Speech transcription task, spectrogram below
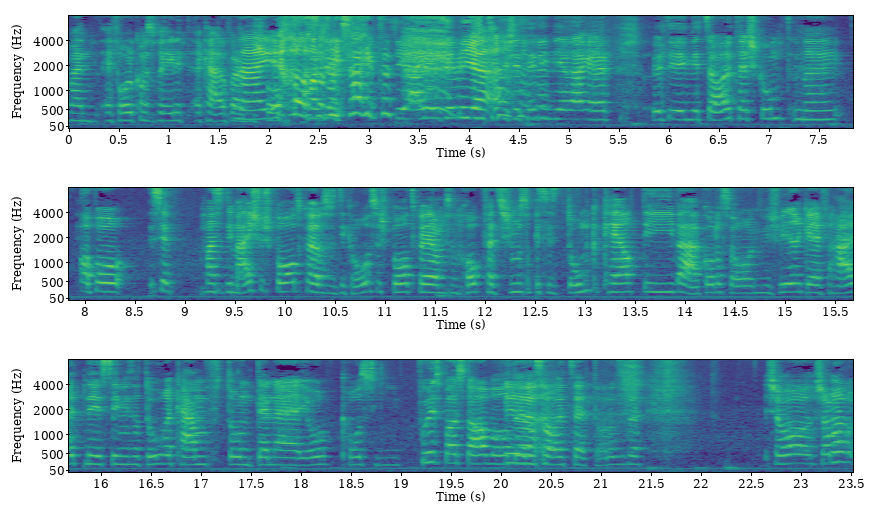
ich meine, Erfolg kann man sich eh nicht erkaufen. Nein, also wie gesagt, die 97 ja. ist jetzt nicht irgendwie wegen, weil du irgendwie gezahlt hast, kommt. Nein. Aber sie also die meisten Sportquellen, also die grossen Sportquellen, die man im Kopf hat, ist immer so ein bisschen der umgekehrte Weg, oder so, in schwierigen Verhältnissen, irgendwie so durchgekämpft und dann, äh, ja, grosse Fußballstar geworden ja. oder so, etc. Das ist äh, schon, schon noch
